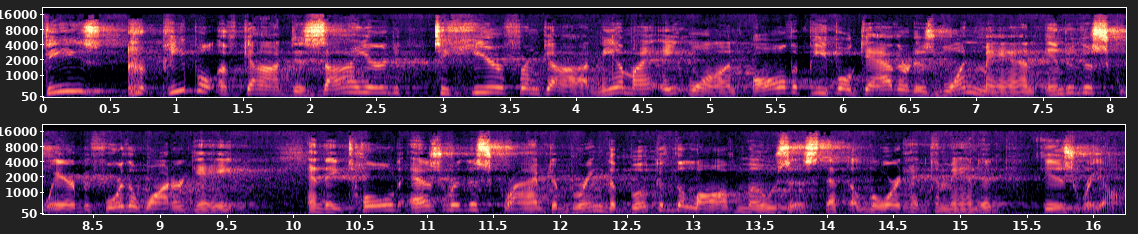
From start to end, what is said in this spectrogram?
these people of God desired to hear from God. Nehemiah 8 1 All the people gathered as one man into the square before the water gate, and they told Ezra the scribe to bring the book of the law of Moses that the Lord had commanded Israel.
